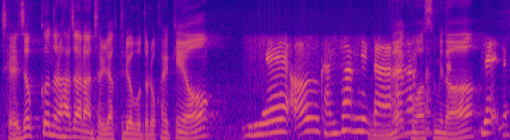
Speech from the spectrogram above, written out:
재접근을 하자라는 전략 드려보도록 할게요. 네, 어우, 감사합니다. 네, 고맙습니다. 네, 네.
